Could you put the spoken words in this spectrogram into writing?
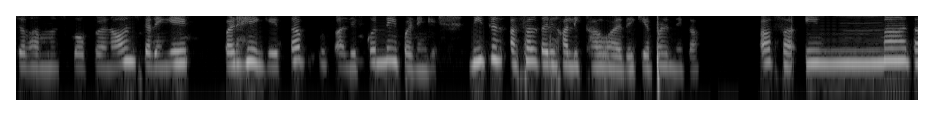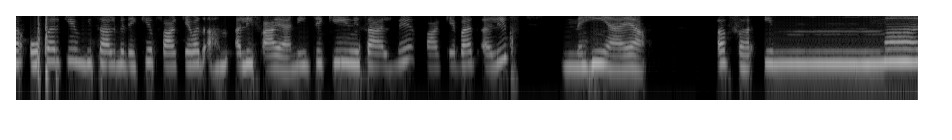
जब हम उसको प्रोनाउंस करेंगे, पढ़ेंगे, तब उस अलिफ को नहीं पढ़ेंगे। नीचे असल तरीका लिखा हुआ है, देखिए पढ़ने का। अफ इम्मा था ऊपर के मिसाल में देखिए, फा के बाद हम अलिफ आया। नीचे की मिसाल में फा के बाद अलिफ नहीं आया। अफ इम्मा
